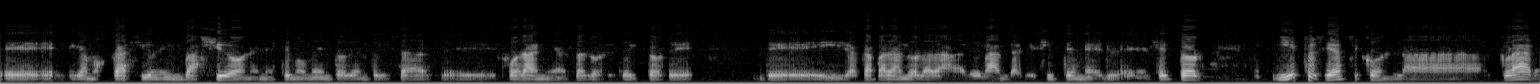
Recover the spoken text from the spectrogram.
eh, digamos, casi una invasión en este momento de empresas eh, foráneas a los efectos de, ir acaparando la, demanda que existe en el, sector. Y esto se hace con la clara,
